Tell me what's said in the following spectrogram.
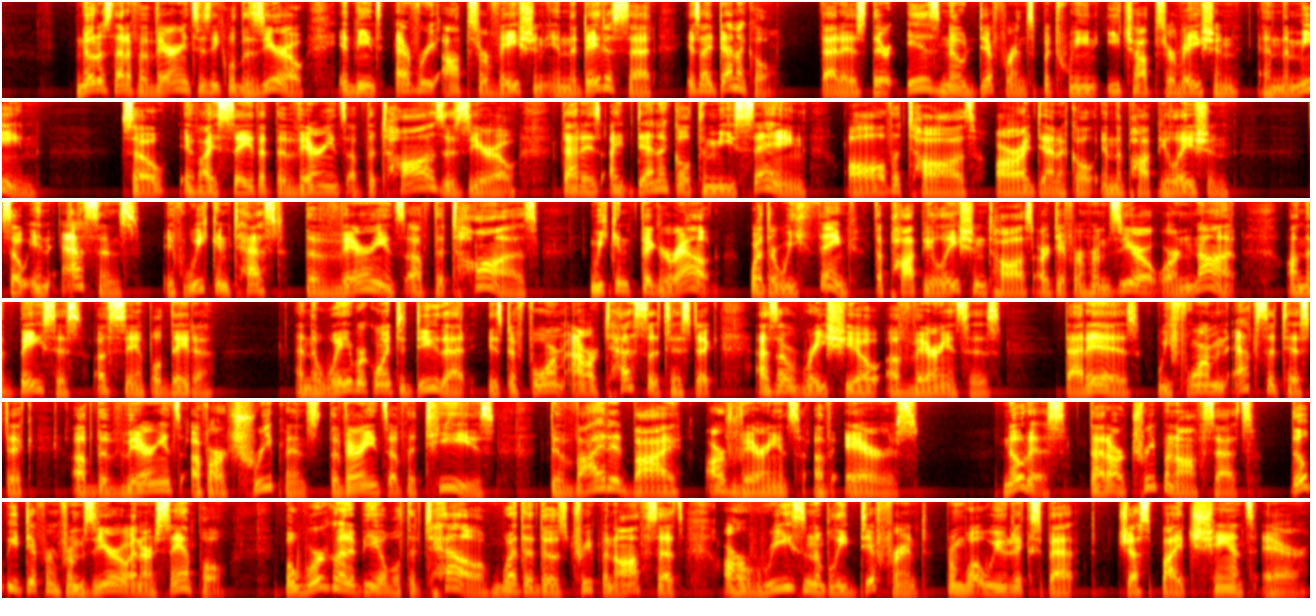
Notice that if a variance is equal to zero, it means every observation in the dataset is identical. That is, there is no difference between each observation and the mean. So if I say that the variance of the taus is zero, that is identical to me saying all the taus are identical in the population. So in essence, if we can test the variance of the taus, we can figure out whether we think the population taus are different from zero or not on the basis of sample data. And the way we're going to do that is to form our test statistic as a ratio of variances. That is, we form an F statistic of the variance of our treatments, the variance of the T's, divided by our variance of errors. Notice that our treatment offsets, they'll be different from zero in our sample, but we're going to be able to tell whether those treatment offsets are reasonably different from what we would expect just by chance error.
